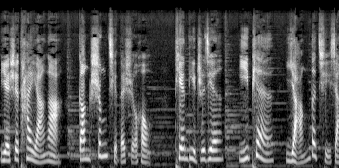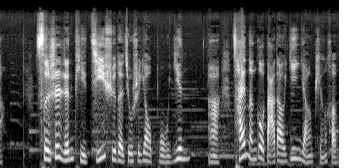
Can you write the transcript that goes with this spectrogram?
也是太阳啊刚升起的时候，天地之间一片阳的气象。此时人体急需的就是要补阴啊，才能够达到阴阳平衡。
